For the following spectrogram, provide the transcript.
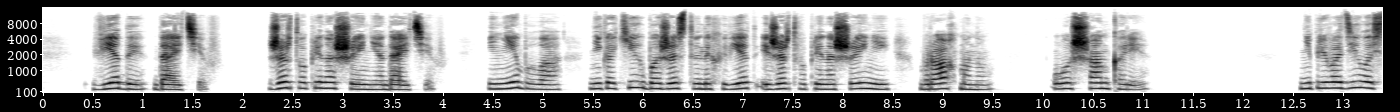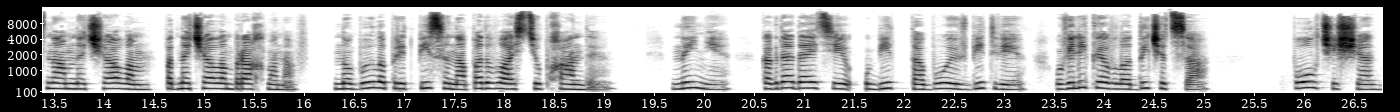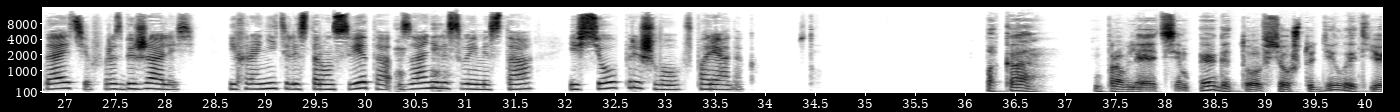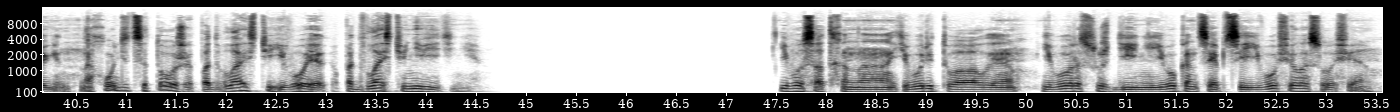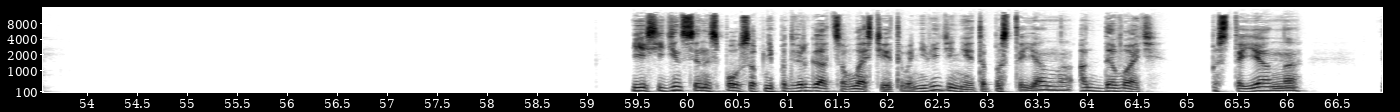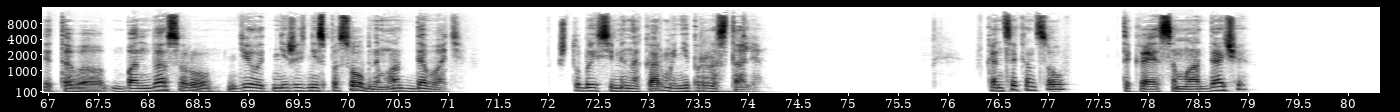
веды дайтев, жертвоприношения дайтев, и не было никаких божественных вет и жертвоприношений Брахману, о Шанкаре. Не приводилось нам началом, под началом брахманов, но было предписано под властью Пханды. Ныне, когда дайте убит тобою в битве, у великая владычица, полчища дайтев разбежались, и хранители сторон света заняли свои места и все пришло в порядок. Пока управляет всем эго, то все, что делает йогин, находится тоже под властью его эго, под властью невидения. Его садхана, его ритуалы, его рассуждения, его концепции, его философия – Есть единственный способ не подвергаться власти этого невидения – это постоянно отдавать, постоянно этого бандасару делать не жизнеспособным, а отдавать, чтобы семена кармы не прорастали. В конце концов, такая самоотдача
